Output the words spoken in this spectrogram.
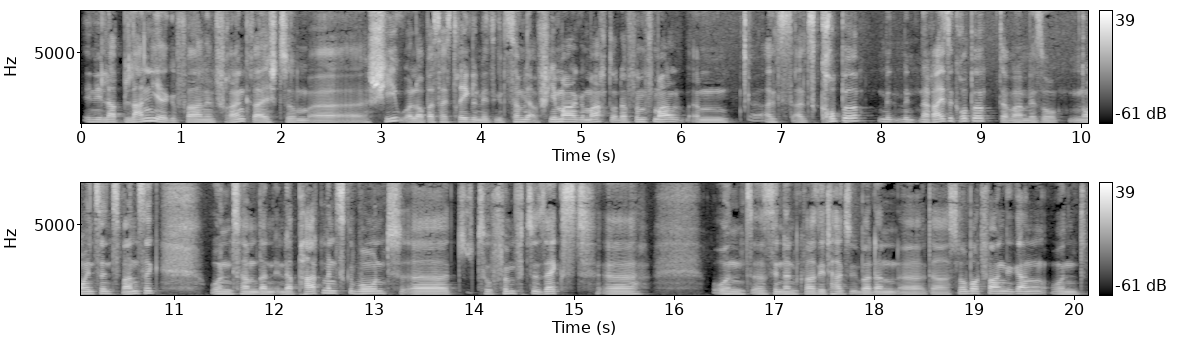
in die La Blagne gefahren in Frankreich zum äh, Skiurlaub. Das heißt regelmäßig. Das haben wir viermal gemacht oder fünfmal ähm, als, als Gruppe, mit, mit einer Reisegruppe. Da waren wir so 19, 20 und haben dann in Apartments gewohnt, äh, zu fünf, zu sechs. Äh, und äh, sind dann quasi tagsüber dann äh, da Snowboard fahren gegangen. Und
